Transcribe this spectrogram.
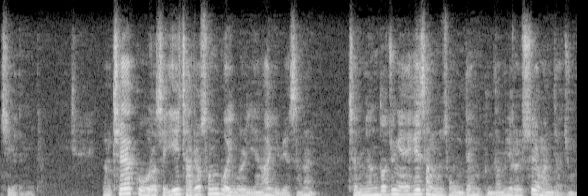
지게 됩니다. 최약국으로서 이 자료 송부 의무를 이행하기 위해서는 전년도 중에 해상 운송된 분담료를 수령한 자 중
